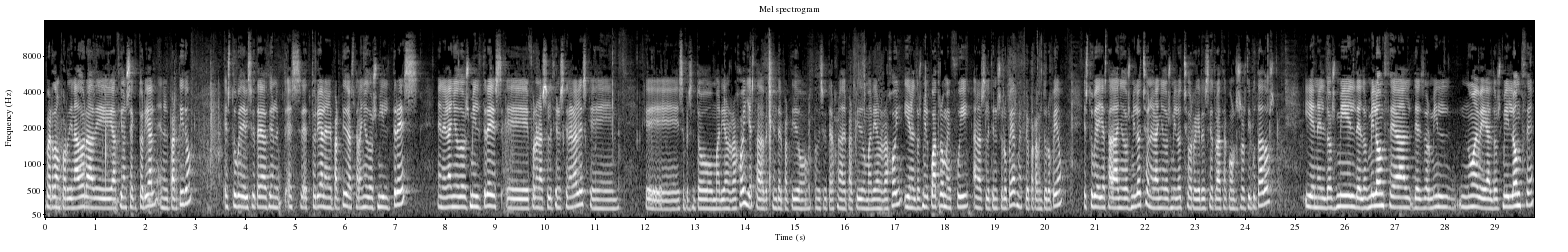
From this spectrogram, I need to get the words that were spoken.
perdón, coordinadora de acción sectorial en el partido. Estuve de vicesecretaria de acción sectorial en el partido hasta el año 2003. En el año 2003 eh, fueron las elecciones generales que que se presentó Mariano Rajoy, ya estaba presidente del partido o de secretario general del partido Mariano Rajoy, y en el 2004 me fui a las elecciones europeas, me fui al Parlamento Europeo. Estuve ahí hasta el año 2008, en el año 2008 regresé otra vez al Congreso de los Diputados y en el 2000, del 2011 al, desde 2009 al 2011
